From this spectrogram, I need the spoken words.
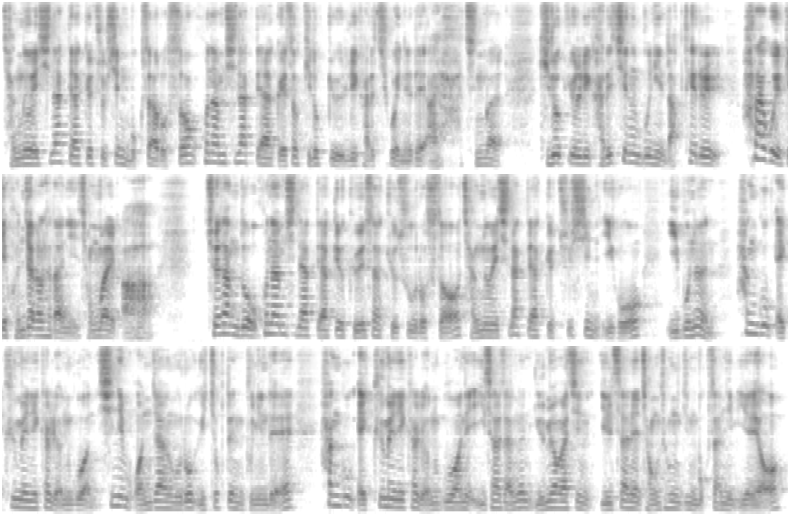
장로회 신학대학교 출신 목사로서 호남 신학대학교에서 기독교 윤리 가르치고 있는데, 아, 정말 기독교 윤리 가르치는 분이 낙태를 하라고 이렇게 권장을 하다니 정말 아. 최상도 호남신학대학교 교회사 교수로서 장로회 신학대학교 출신이고 이분은 한국 에큐메니칼 연구원 신임 원장으로 위촉된 분인데 한국 에큐메니칼 연구원의 이사장은 유명하신 일산의 정성진 목사님이에요.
